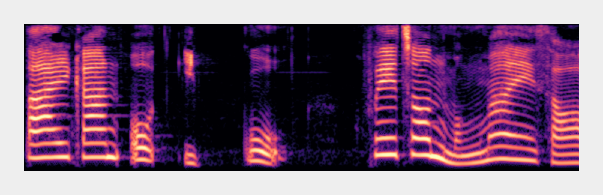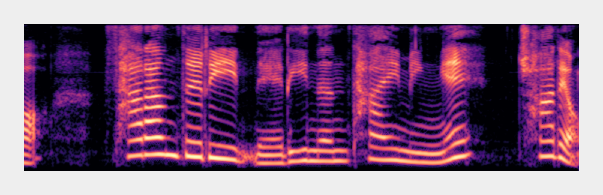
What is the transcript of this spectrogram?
빨간옷입고회전목마에서 사람들이 내리는 타이밍에 촬영.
